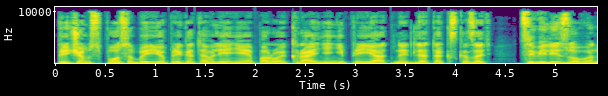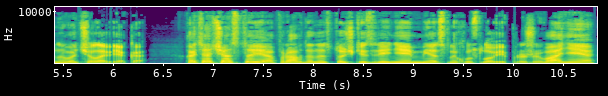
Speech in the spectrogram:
Причем способы ее приготовления порой крайне неприятны для, так сказать, цивилизованного человека, хотя часто и оправданы с точки зрения местных условий проживания,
